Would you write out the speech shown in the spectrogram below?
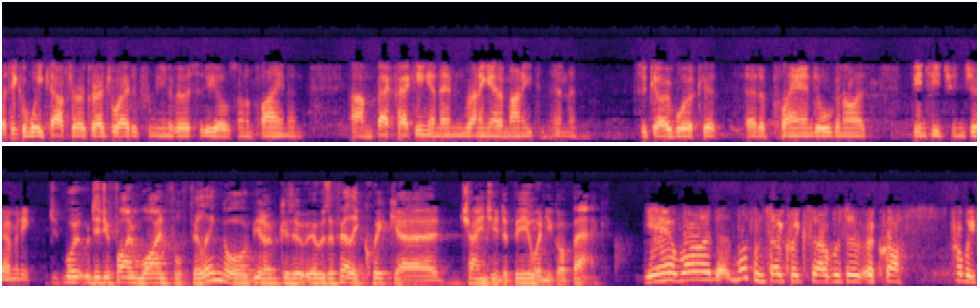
I think a week after I graduated from university, I was on a plane and, um, backpacking and then running out of money to, and to go work at, at a planned, organised vintage in Germany. Did you find wine fulfilling or, you know, because it, it was a fairly quick, uh, change into beer when you got back? Yeah, well, it wasn't so quick, so it was across probably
